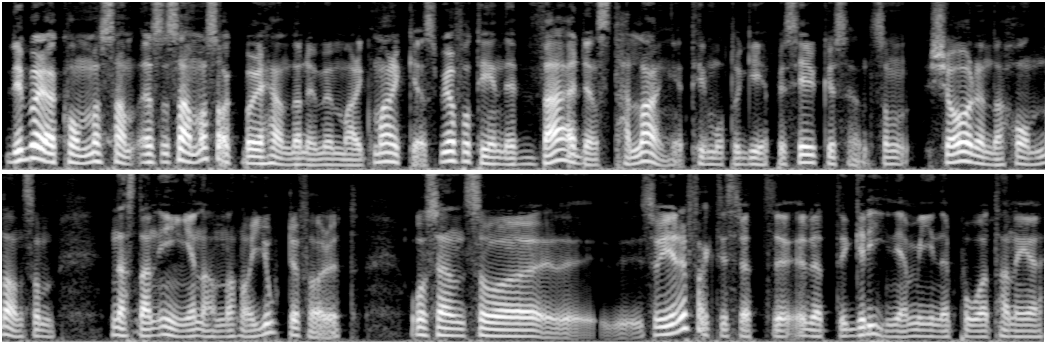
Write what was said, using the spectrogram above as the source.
det börjar komma, sam alltså samma sak börjar hända nu med Mark Marquez. Vi har fått in världens talang till MotoGP-cirkusen som kör den där Hondan som nästan ingen annan har gjort det förut. Och sen så, så är det faktiskt rätt, rätt griniga miner på att han är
